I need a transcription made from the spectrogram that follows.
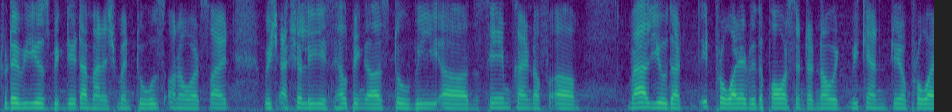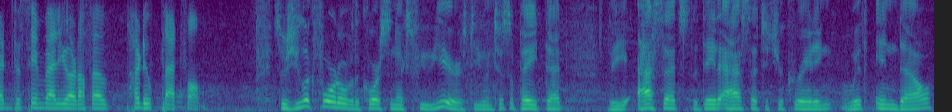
Today we use big data management tools on our side, which actually is helping us to be uh, the same kind of uh, value that it provided with the Power Center. Now it, we can you know, provide the same value out of a Hadoop platform. So as you look forward over the course of the next few years, do you anticipate that the assets, the data assets that you're creating within Dell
